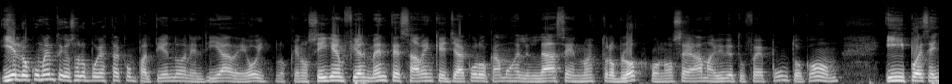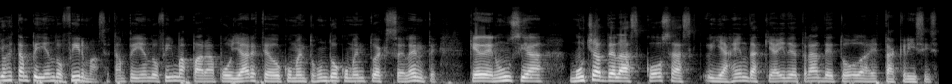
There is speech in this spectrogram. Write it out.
Y el documento yo se lo voy a estar compartiendo en el día de hoy. Los que nos siguen fielmente saben que ya colocamos el enlace en nuestro blog, conoceamavivetufe.com y pues ellos están pidiendo firmas, están pidiendo firmas para apoyar este documento. Es un documento excelente que denuncia muchas de las cosas y agendas que hay detrás de toda esta crisis.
